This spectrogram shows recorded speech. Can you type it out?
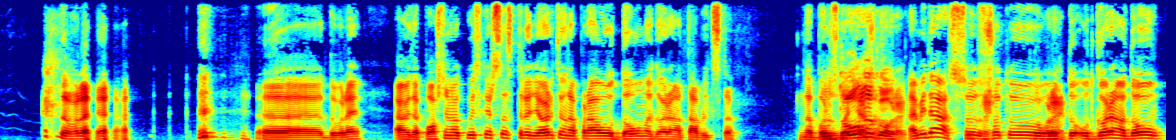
Добре. Е, добре. Ами да почнем, ако искаш, с треньорите направо отдолу нагоре на таблицата. Набързо Отдолу да кажем. нагоре? Ами да, Добре. защото Добре. От, отгоре надолу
